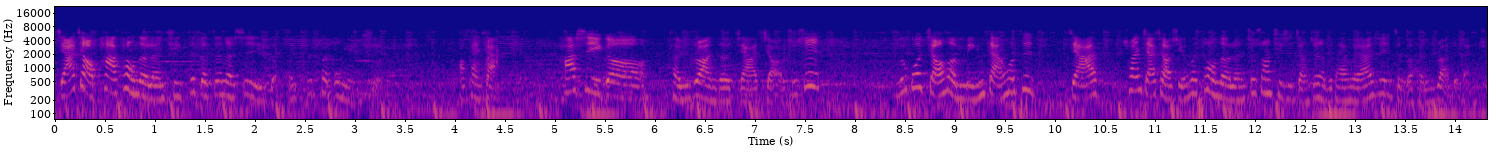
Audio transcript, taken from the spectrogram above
夹脚怕痛的人，其实这个真的是一个，哎，这色不明显，好看一下，它是一个很软的夹脚，就是如果脚很敏感或是夹穿夹脚鞋会痛的人，这双其实讲真的不太会，它是一整个很软的感觉。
